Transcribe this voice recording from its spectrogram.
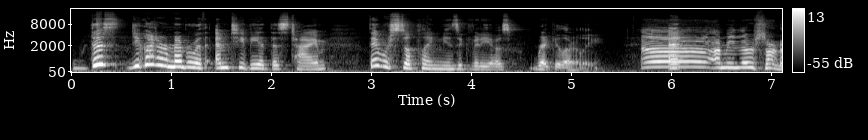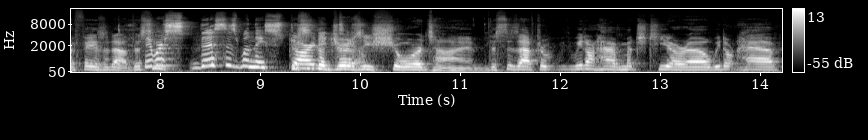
this. You got to remember with MTV at this time, they were still playing music videos regularly. Uh, I mean, they're starting to phase it out. This They is were. This is when they started. this is the Jersey To. Shore time. This is after we don't have much TRL. We don't have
